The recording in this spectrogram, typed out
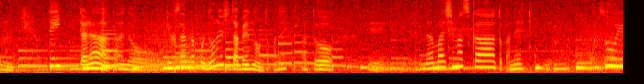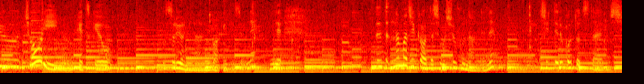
うん、で行ったらあのお客さんがこれどないして食べんのとかね。あと、えー、何枚しますかとかね。そういう調理の受付をするようになるわけですよね。で生実家私も主婦なんでね。知ってること伝えるし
